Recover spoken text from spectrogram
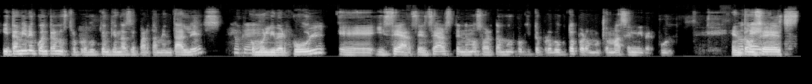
Y también encuentran nuestro producto en tiendas departamentales okay. como Liverpool eh, y Sears. En Sears tenemos ahorita muy poquito producto, pero mucho más en Liverpool. Entonces.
